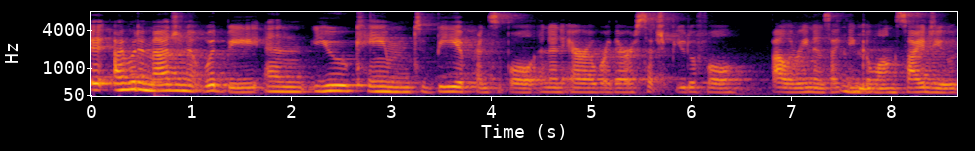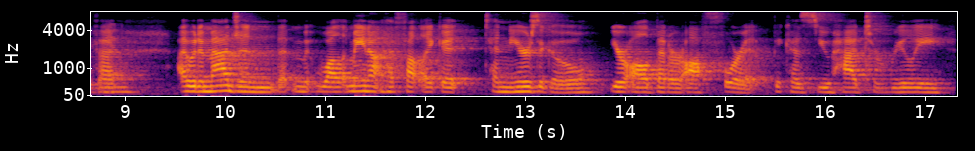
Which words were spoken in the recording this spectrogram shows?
It, I would imagine it would be. And you came to be a principal in an era where there are such beautiful ballerinas, I think, mm-hmm. alongside you that Yeah. I would imagine that while it may not have felt like it 10 years ago, you're all better off for it because you had to really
